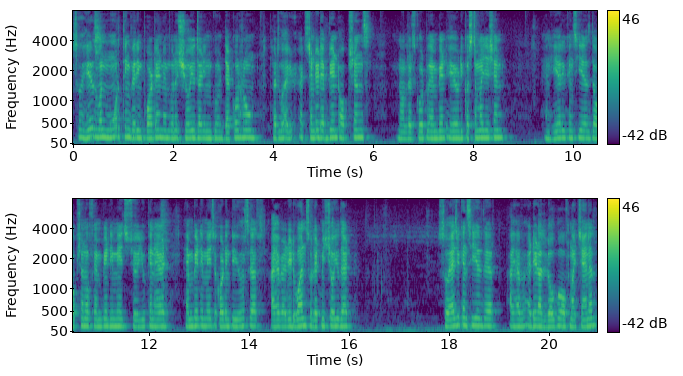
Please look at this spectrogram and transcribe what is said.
so here's one more thing very important. I'm going to show you that in decor room let's go extended ambient options. Now let's go to ambient AOD customization. And here you can see as the option of ambient image. So you can add ambient image according to yourself i have added one so let me show you that. So as you can see here there I have added a logo of my channel.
